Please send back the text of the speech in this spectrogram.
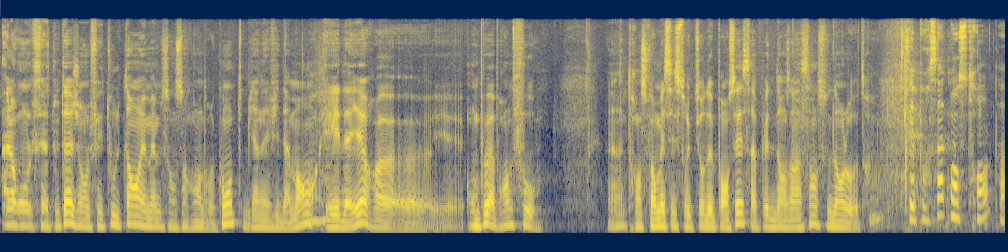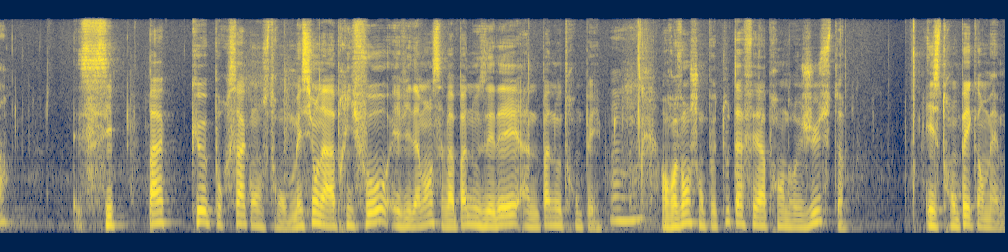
Alors, on le fait à tout âge, on le fait tout le temps et même sans s'en rendre compte, bien évidemment. Mhm. Et d'ailleurs, euh, euh, on peut apprendre faux. Hein, transformer ses structures de pensée, ça peut être dans un sens ou dans l'autre. C'est pour ça qu'on se trompe? C'est pas que pour ça qu'on se trompe. Mais si on a appris faux, évidemment, ça ne va pas nous aider à ne pas nous tromper. Mhm. En revanche, on peut tout à fait apprendre juste et se tromper quand même.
